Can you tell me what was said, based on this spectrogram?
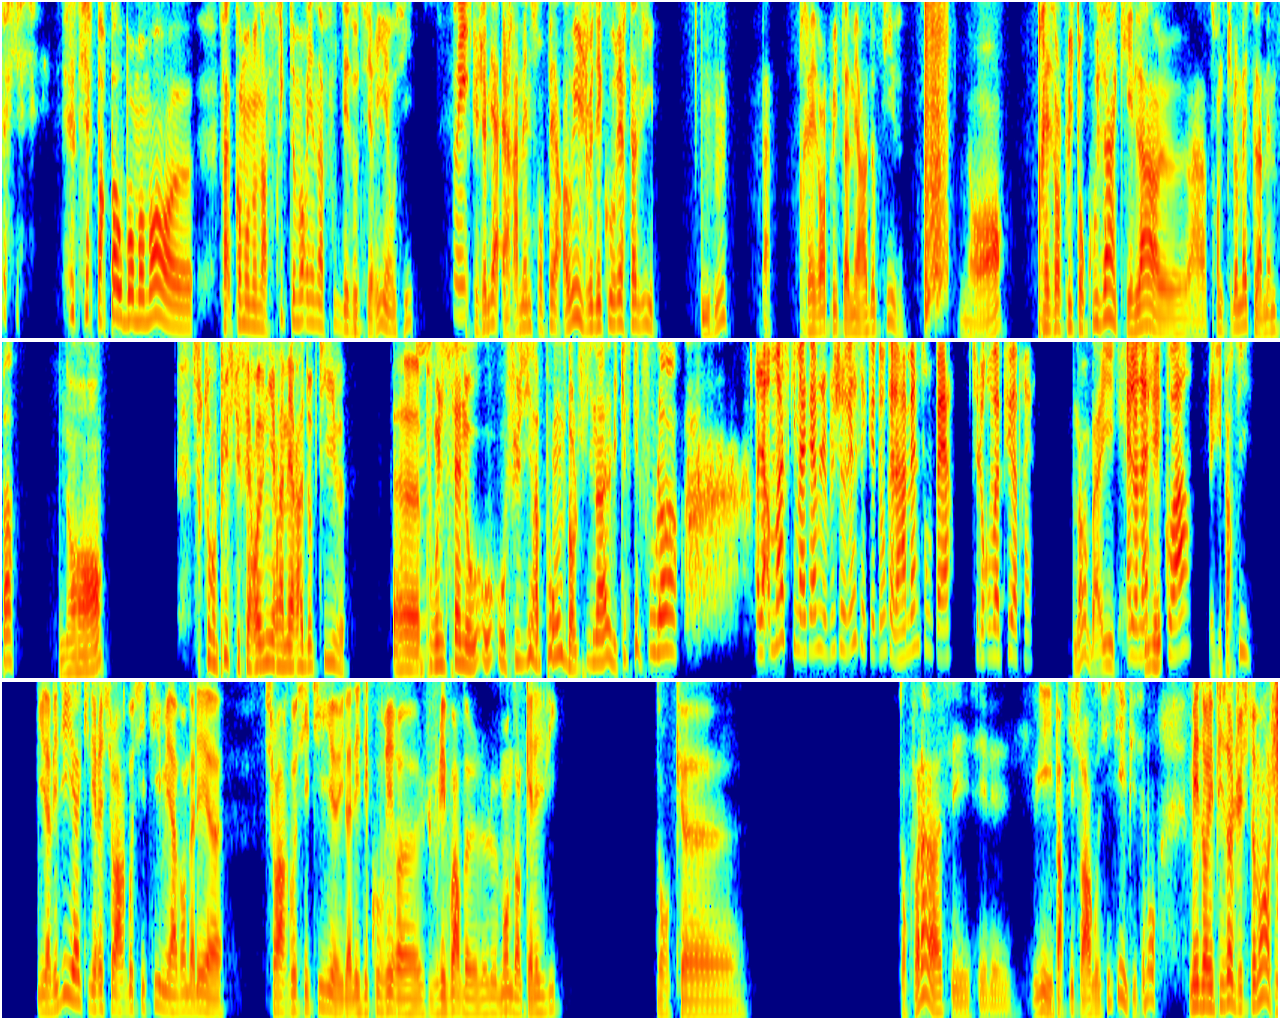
S'il repart pas au bon moment, euh, enfin, comme on en a strictement rien à foutre des autres séries hein, aussi. Oui. Parce que j'aime bien, elle ramène son père. Ah oui, je veux découvrir ta vie. Mhm. Bah, présente-lui ta mère adoptive. Non. Présente-lui ton cousin qui est là euh, à 30 km là, même pas. Non. Surtout en plus, tu fais revenir la mère adoptive euh, Mhm. pour une scène au, au- au fusil à pompe dans le final. Mais qu'est-ce qu'elle fout là? Alors, moi, ce qui m'a quand même le plus choqué, c'est que donc, elle ramène son père. Tu le revois plus après. Non, bah il, Elle en a fait est- quoi? il est parti. Il avait dit hein, qu'il irait sur Argo City, mais avant d'aller euh, sur Argo City, euh, il allait découvrir, euh, je voulais voir de- le, le monde dans lequel elle vit. Donc, euh... donc voilà, c'est, c'est lui, il est parti sur Argo City, et puis c'est bon. Mais dans l'épisode justement, j'ai,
